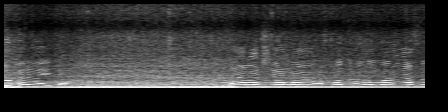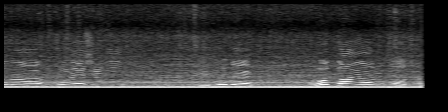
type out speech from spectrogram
Супер вийде. Зараз ще на, по другому разу на пониженій і буде готова робота.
